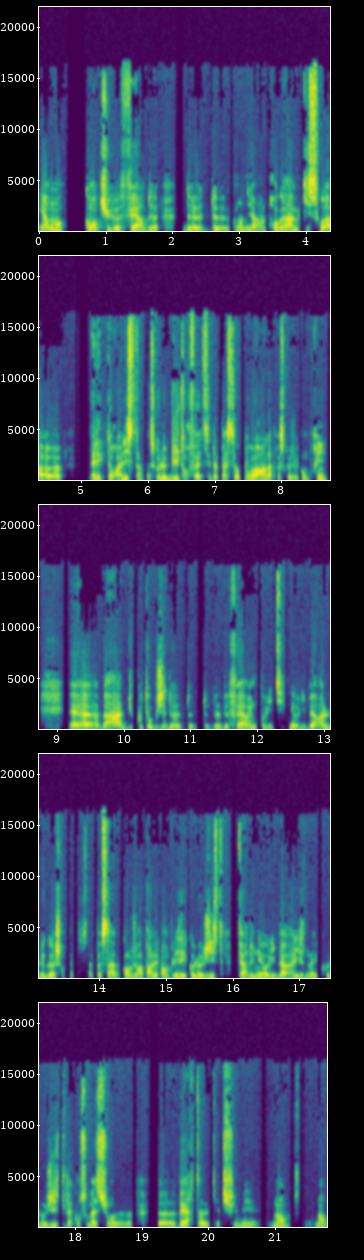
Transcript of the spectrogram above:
Et à un moment, comment tu veux faire de, de, comment dire un programme qui soit euh, électoraliste, hein, parce que le but en fait c'est de passer au pouvoir, hein, d'après ce que j'ai compris. Euh, bah, du coup, tu es obligé de, de, de, faire une politique néolibérale de gauche en fait. C'est un peu ça. Quand j'entends les, par les écologistes faire du néolibéralisme écologiste, de la consommation euh, euh verte, tu fais mais non, non.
